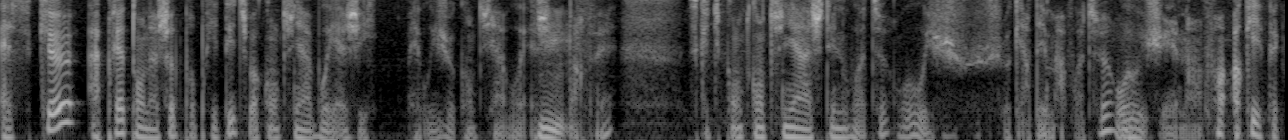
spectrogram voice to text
est-ce que après ton achat de propriété, tu vas continuer à voyager? Ben oui, je vais continuer à voyager, parfait. Est-ce que tu comptes continuer à acheter une voiture? Oui, oui, je, je veux garder ma voiture. Oui, oui, j'ai un enfant. OK, fait que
